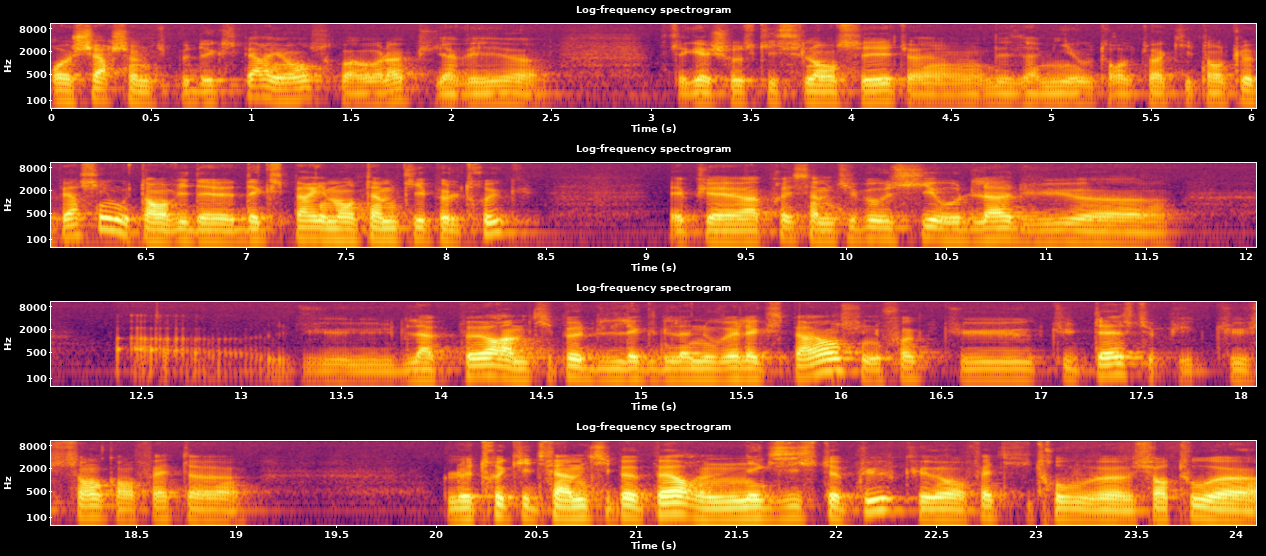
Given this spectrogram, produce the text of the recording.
recherche un petit peu d'expérience, quoi, voilà. Puis il y avait, c'était quelque chose qui se lançait, tu as des amis autour de toi qui tentent le piercing, ou tu as envie d'expérimenter un petit peu le truc. Et puis après, c'est un petit peu aussi au-delà du du, de la peur, un petit peu de, la nouvelle expérience, une fois que tu, tu, testes puis que tu sens qu'en fait euh, le truc qui te fait un petit peu peur n'existe plus, qu'en fait il trouve euh, surtout euh,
